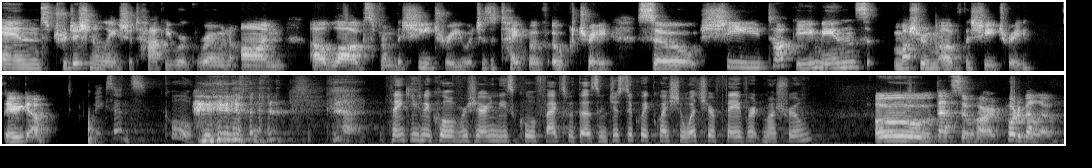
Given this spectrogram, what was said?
and traditionally shiitake were grown on uh, logs from the shii tree, which is a type of oak tree. So shiitake means mushroom of the shii tree. There you go. Makes sense. Cool. Thank you, Nicole, for sharing these cool facts with us. And just a quick question, what's your favorite mushroom? Oh, that's so hard. Portobello.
